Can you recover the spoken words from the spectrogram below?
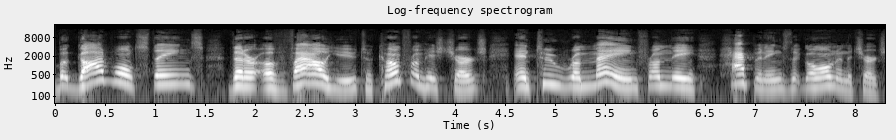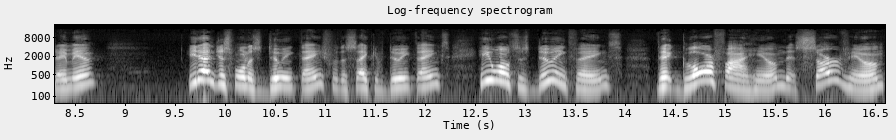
But God wants things that are of value to come from His church and to remain from the happenings that go on in the church. Amen? He doesn't just want us doing things for the sake of doing things, He wants us doing things that glorify Him, that serve Him,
